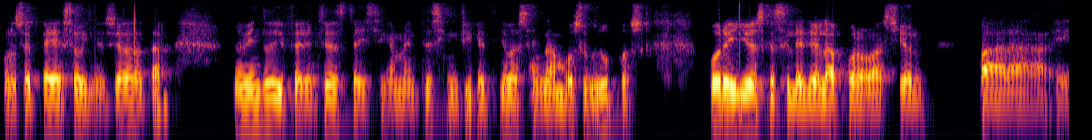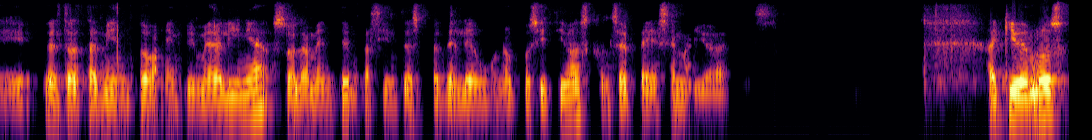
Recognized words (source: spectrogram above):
por CPS o intensidad de tratar, no habiendo diferencias estadísticamente significativas en ambos grupos. Por ello es que se le dio la aprobación para eh, el tratamiento en primera línea solamente en pacientes PDL1 positivas con CPS mayor a 10. Aquí vemos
